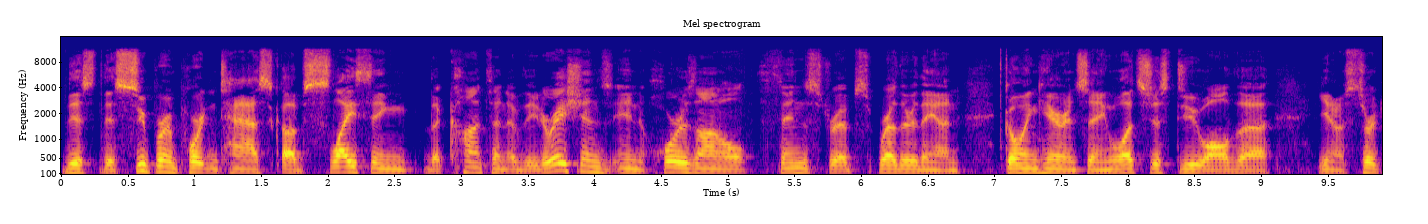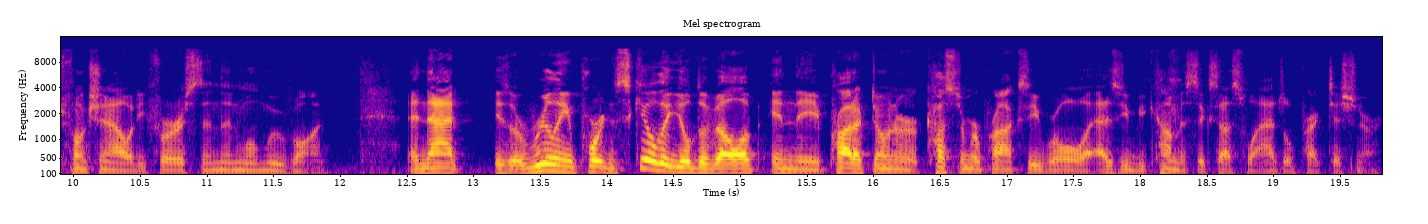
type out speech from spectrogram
this, this super important task of slicing the content of the iterations in horizontal thin strips rather than going here and saying, well, let's just do all the you know, search functionality first and then we'll move on. And that is a really important skill that you'll develop in the product owner or customer proxy role as you become a successful Agile practitioner.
